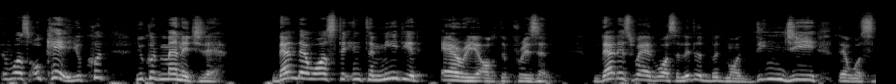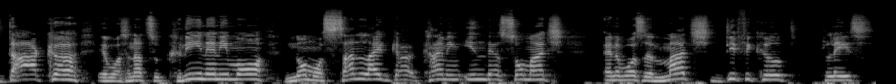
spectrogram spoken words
it was okay. You could you could manage there. Then there was the intermediate area of the prison. That is where it was a little bit more dingy. There was darker. It was not so clean anymore. No more sunlight coming in there so much. And it was a much difficult place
